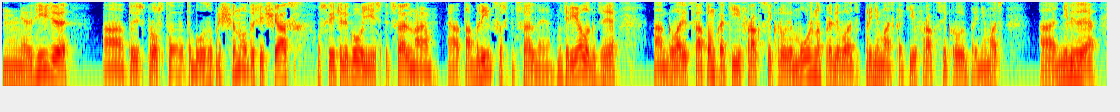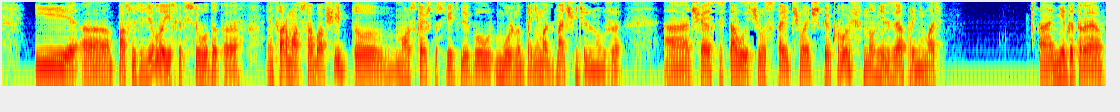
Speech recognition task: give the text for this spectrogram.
виде, то есть просто это было запрещено, то сейчас у свидетелей Иеговы есть специальная а, таблица, специальные материалы, где а, говорится о том, какие фракции крови можно приливать, принимать, какие фракции крови принимать нельзя. И, по сути дела, если всю вот эту информацию обобщить, то можно сказать, что свидетелей Иеговы можно принимать значительную уже часть из того, из чего состоит человеческая кровь, но нельзя принимать некоторые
